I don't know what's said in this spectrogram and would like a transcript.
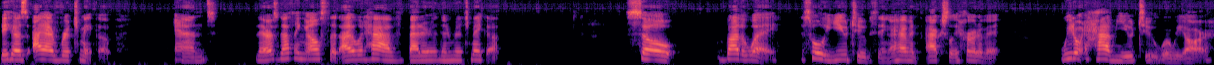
because I have rich makeup. And there's nothing else that I would have better than rich makeup. So, by the way, this whole YouTube thing, I haven't actually heard of it. We don't have YouTube where we are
